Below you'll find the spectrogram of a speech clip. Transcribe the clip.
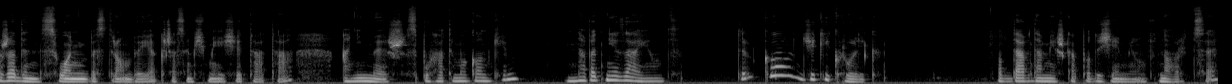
Żaden słoń bez trąby, jak czasem śmieje się tata, ani mysz z puchatym ogonkiem, nawet nie zając, tylko dziki królik. Od dawna mieszka pod ziemią w norce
